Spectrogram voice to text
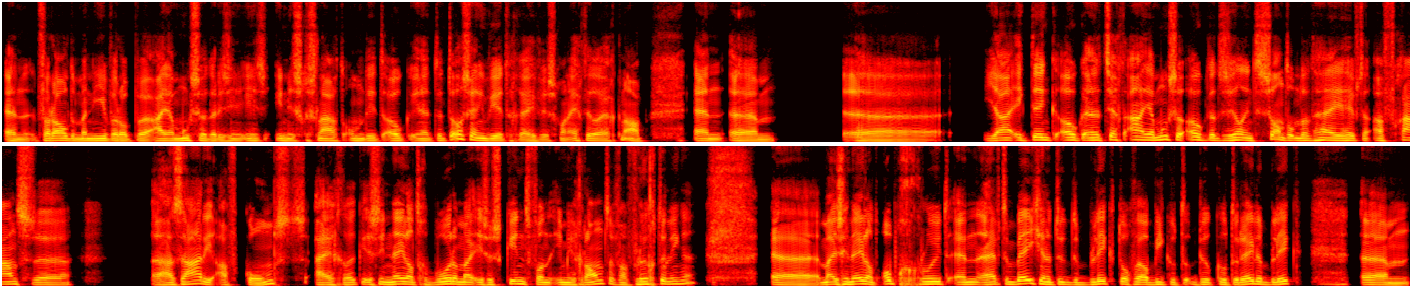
En vooral de manier waarop uh, Aya Moussa er is in, is, in is geslaagd om dit ook in een tentoonstelling weer te geven, is gewoon echt heel erg knap. En ehm, eh, ja, ik denk ook, en dat zegt Aya Moussa ook, dat is heel interessant, omdat hij heeft een Afghaanse Hazari-afkomst eigenlijk. Is in Nederland geboren, maar is dus kind van immigranten, van vluchtelingen. Eh, maar is in Nederland opgegroeid en heeft een beetje natuurlijk de blik, toch wel bicult- biculturele blik. Ehm,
